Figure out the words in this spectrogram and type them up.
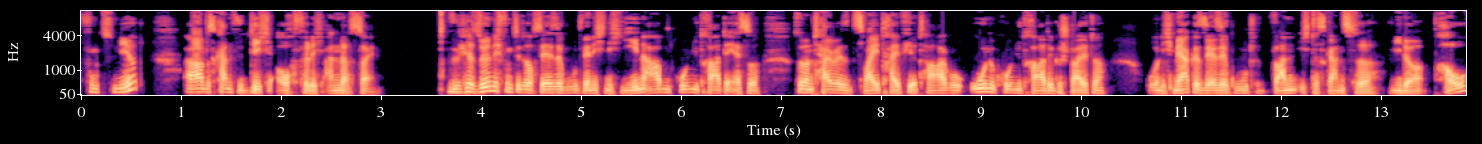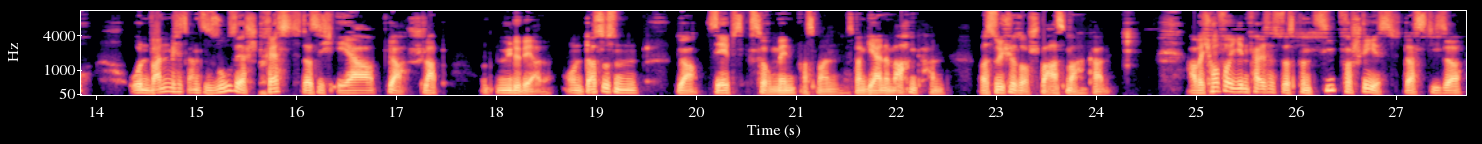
funktioniert. Äh, das kann für dich auch völlig anders sein. Für mich persönlich funktioniert es auch sehr, sehr gut, wenn ich nicht jeden Abend Kohlenhydrate esse, sondern teilweise zwei, drei, vier Tage ohne Kohlenhydrate gestalte und ich merke sehr, sehr gut, wann ich das Ganze wieder brauche und wann mich das Ganze so sehr stresst, dass ich eher ja, schlapp und müde werde. Und das ist ein ja, Selbstexperiment, was man, was man gerne machen kann, was durchaus auch Spaß machen kann. Aber ich hoffe jedenfalls, dass du das Prinzip verstehst, dass dieser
